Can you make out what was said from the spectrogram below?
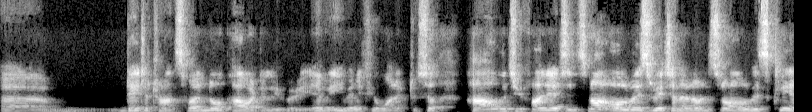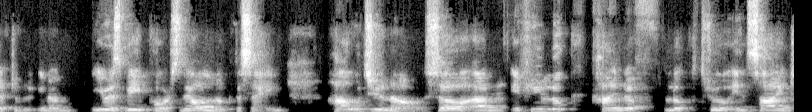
um, data transfer, no power delivery, even if you wanted to. So how would you find it? It's not always written and it's not always clear to, you know, USB ports, they all look the same. How would you know? So um, if you look kind of look through inside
